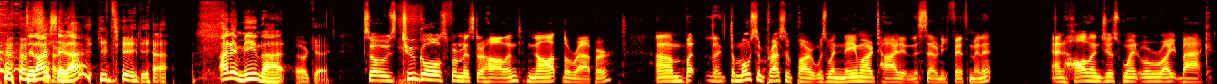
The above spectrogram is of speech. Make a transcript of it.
Did I say that? You did, yeah. I didn't mean that. Okay. So it was two goals for Mr. Haaland, not the rapper. Um, but the, the most impressive part was when Neymar tied it in the 75th minute, and Haaland just went right back.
